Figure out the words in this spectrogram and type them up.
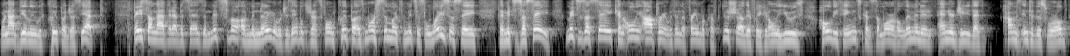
We're not dealing with klippa just yet. Based on that, the Rebbe says the mitzvah of menorah, which is able to transform klipa, is more similar to mitzvah loisasei than mitzvah say. Mitzvah say can only operate within the framework of kedusha. Therefore, you can only use holy things because it's a more of a limited energy that comes into this world.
